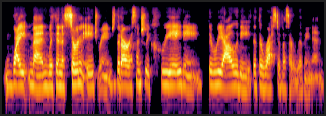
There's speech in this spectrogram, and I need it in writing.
white men within a certain age range that are essentially creating the reality that the rest of us are living in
